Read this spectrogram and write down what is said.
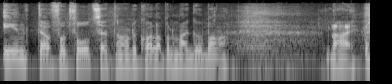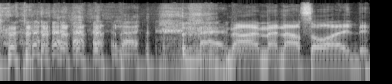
inte ha fått fortsätta när du kollar på de här gubbarna? Nej. nej. nej. Nej, men alltså det,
